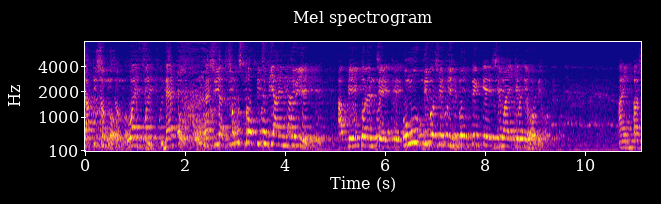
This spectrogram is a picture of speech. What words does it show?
জাতিসংঘ, ওআইসি, ন্যাটো, রাশিয়ার সমস্ত কিছু দিয়ে আইন করিয়ে আপনি এই করেন যে অমুক দিবসের দিন প্রত্যেককে সেমাই খেতে হবে। আইন পাশ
